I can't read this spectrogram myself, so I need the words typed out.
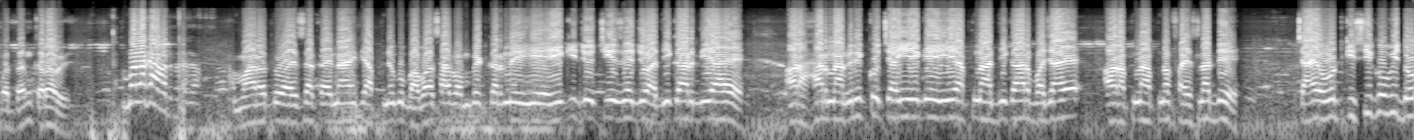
मतदान करावे. तुम्हाला काय वाटतं हमारा तो ऐसा कहना है कि अपने को बाबा साहब अम्बेडकर ने ये एक ही जो चीज है जो अधिकार दिया है और हर नागरिक को चाहिए कि ये अपना अधिकार बजाए और अपना अपना फैसला दे। चाहे वोट किसी को भी दो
